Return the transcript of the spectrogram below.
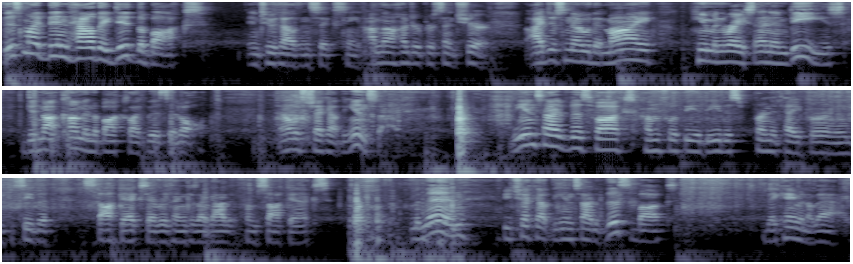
this might have been how they did the box in 2016. I'm not 100% sure. I just know that my human race NMDs did not come in a box like this at all. Now let's check out the inside. The inside of this box comes with the Adidas printed paper, and you can see the StockX everything because I got it from StockX. But then, if you check out the inside of this box, they came in a bag,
